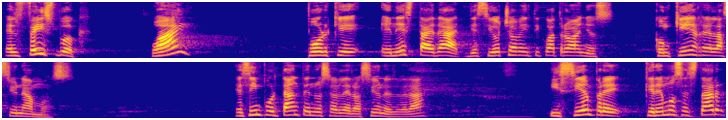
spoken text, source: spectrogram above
el Facebook. ¿Why? Porque en esta edad, 18 a 24 años, ¿con quién relacionamos? Es importante nuestras relaciones, ¿verdad? Y siempre queremos estar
